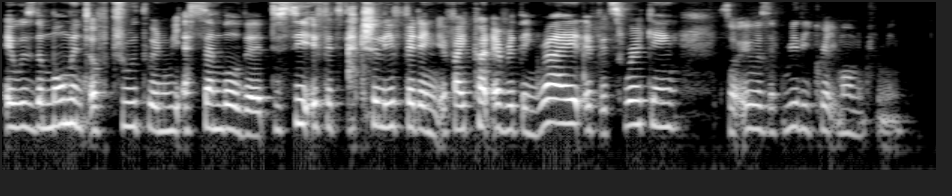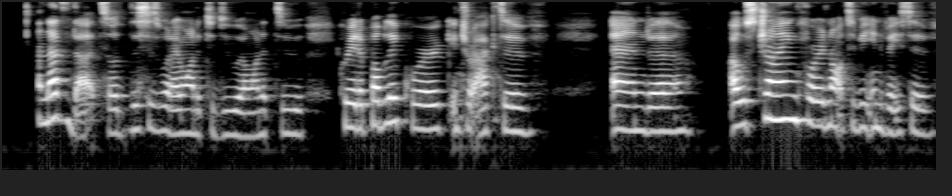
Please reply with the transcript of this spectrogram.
it was the moment of truth when we assembled it to see if it's actually fitting, if I cut everything right, if it's working. So it was a really great moment for me. And that's that. So this is what I wanted to do. I wanted to create a public work, interactive, and uh, I was trying for it not to be invasive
